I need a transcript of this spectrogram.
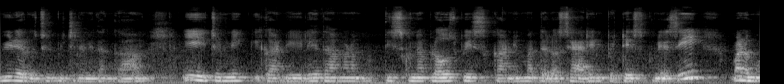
వీడియోలో చూపించిన విధంగా ఈ చున్నీకి కానీ లేదా మనం తీసుకున్న బ్లౌజ్ పీస్ కానీ మధ్యలో శారీని పెట్టేసుకునేసి మనము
